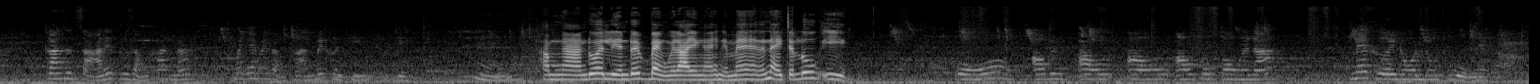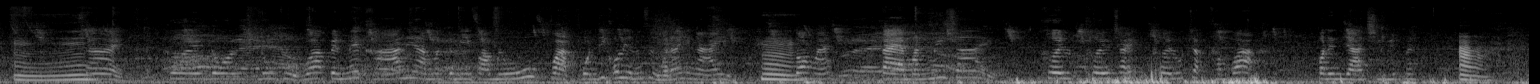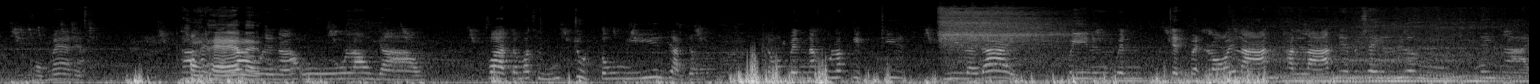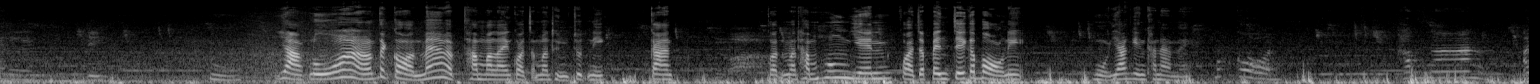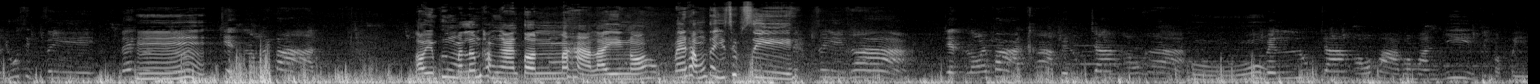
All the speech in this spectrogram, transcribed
การศึกษานี่คือสำคัญนะ ไม่ใช่ไม่สำคัญไม่เคยทิ้งจริงอืมทำงานด้วยเรียนด้วยแบ่งเวลายังไงเนี่ยแม่ แล้วไหนจะลูกอีก ๆโอ้เอาเป็นเอาเอาเอาตรงๆเลยนะ แม่เคยโดนดูถูกไง อืมใช่ เคยโดนดูถูกว่าเป็นแม่ค้าเนี่ยมันจะมีความรู้ฝากคนที่เขาเรียนหนังสือมาได้ยังไงอืมถูกต้องไหมแต่มันไม่ใช่ เคยเคยใช้เคยรู้จักคำว่าปริญญาชีวิตไหมอ่าของ แม่เนี่ยของแท้ถ้าให้เลยม่เลยนะโอ้เล่ายาวกว่าจะมาถึงจุดตรงนี้ อยากจะจะมาเป็นนักธุรกิจที่มีรายได้ ปีหนึ่งเป็นเจ็ดแปดร้อยล้านพันล้านเนี่ยไม่ใช่เรื่องง่ายๆเลยจริงอืมอยากรู้ว่าแต่ก่อนแม่แบบทำอะไรกว่าจะมาถึงจุดนี้ การกว่าจะมาทำห้องเย็นกว่าจะเป็นเจ๊กระบอกนี่โหยากเย็นขนาดไหน เมื่อก่อนทำงานอายุ 14ได้เงินอืเดือมน700บาทเรายังเพิ่งมาเริ่มทำงานตอนมหาลัยเองเนาะแม่ทำตั้งแต่อายุสิบสี่4ค่ะ700บาทค่ะ เป็นลูกจ้างเขาค่ะ โอ้โหเป็นลูกจ้างเขามาประมาณ20กว่าปี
